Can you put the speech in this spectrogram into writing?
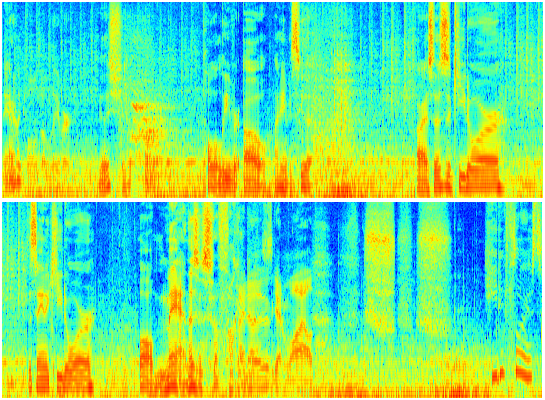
Man, look, pull the lever. look at this shit. Pull the lever. Oh, I didn't even see that. All right, so this is a key door. This ain't a key door. Oh man, this is so fucking. I know this is getting wild. Heated floors.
